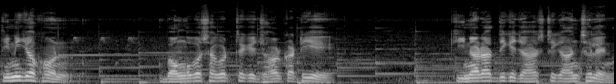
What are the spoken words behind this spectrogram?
তিনি যখন বঙ্গোপসাগর থেকে ঝড় কাটিয়ে কিনারার দিকে জাহাজটিকে আনছিলেন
